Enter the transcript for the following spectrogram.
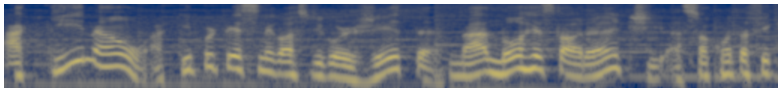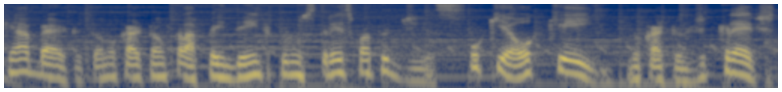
Aqui não, aqui por ter esse negócio de gorjeta, na, no restaurante a sua conta fica em aberto, então no cartão fica lá pendente por uns 3, 4 dias. O que é ok no cartão de crédito,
